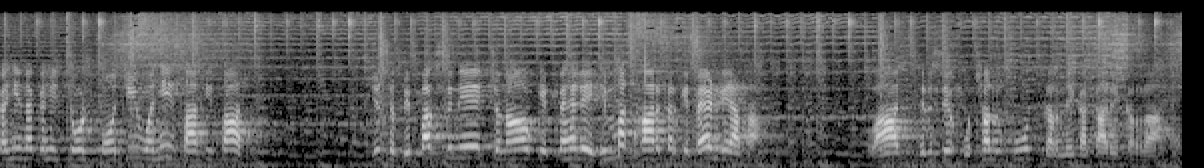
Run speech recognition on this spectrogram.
कहीं ना कहीं चोट पहुँची, वहीं साथ ही साथ जिस विपक्ष ने चुनाव के पहले हिम्मत हार करके बैठ गया था आज फिर से उछल कूद करने का कार्य कर रहा है।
